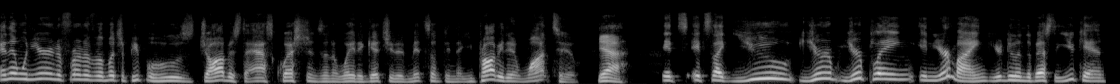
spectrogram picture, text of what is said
and then when you're in front of a bunch of people whose job is to ask questions in a way to get you to admit something that you probably didn't want to, yeah. it's it's like you you're you're playing in your mind, you're doing the best that you can,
